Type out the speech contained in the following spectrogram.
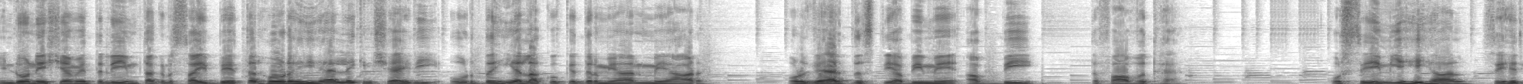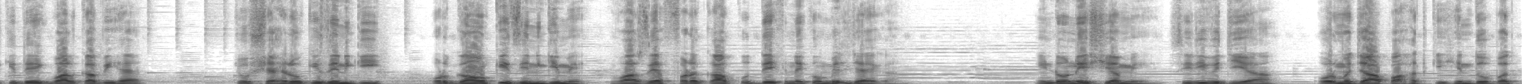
इंडोनेशिया में तलीम तक रसाई बेहतर हो रही है, लेकिन शहरी और दही इलाकों के दरमियान मैार और गैर दस्तियाबी में अब भी तफावत है। और सेम यही हाल सेहत की देखभाल का भी है, जो शहरों की ज़िंदगी और गाँव की ज़िंदगी में वाजह फ़र्क आपको देखने को मिल जाएगा। इंडोनेशिया में सीरी वजिया और मजापाहत की हिंदूबत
